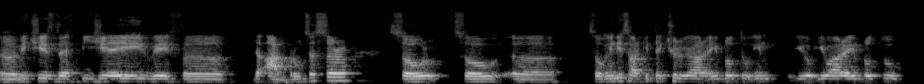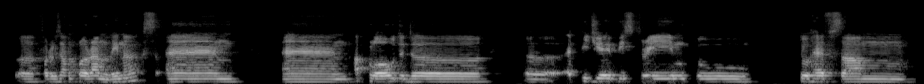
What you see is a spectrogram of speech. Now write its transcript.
uh, which is the FPGA with uh, the ARM processor. So, so, uh, so in this architecture, you are able to you, you are able to, uh, for example, run Linux and and upload the uh, FPGA bitstream to to have some,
